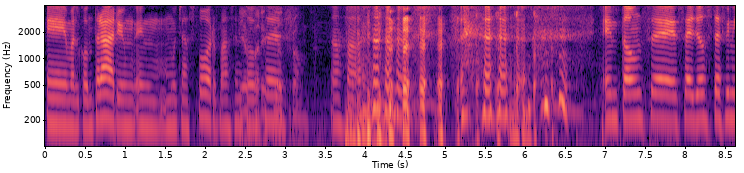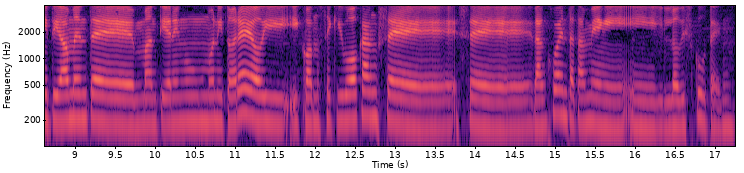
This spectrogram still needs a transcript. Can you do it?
Al contrario, en, en, muchas formas. Entonces, ajá. Entonces ellos definitivamente mantienen un monitoreo y, y cuando se equivocan se, se dan cuenta también y, y lo discuten.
